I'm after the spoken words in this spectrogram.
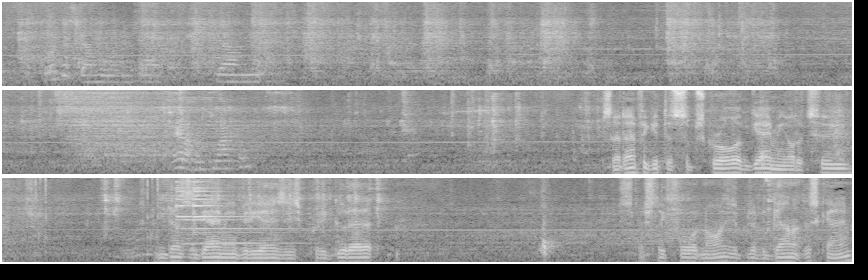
I feel like it's gambling as well. Yeah, on you. I got a hunting rifle. So don't forget to subscribe. Gaming Otter Two. He does the gaming videos. He's pretty good at it. Especially Fortnite. He's a bit of a gun at this game.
